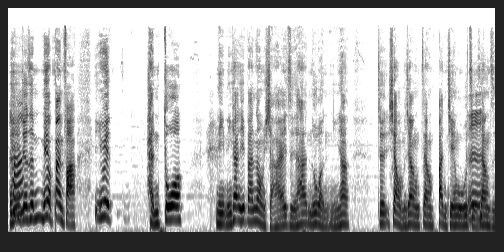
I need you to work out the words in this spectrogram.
因为就是没有办法，因为很多。你你看，一般那种小孩子，他如果你像，就像我们这样这样半间屋子这样子，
